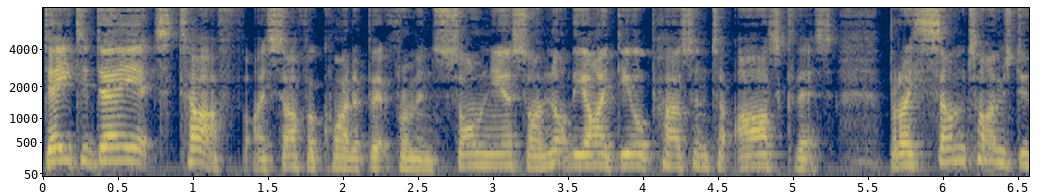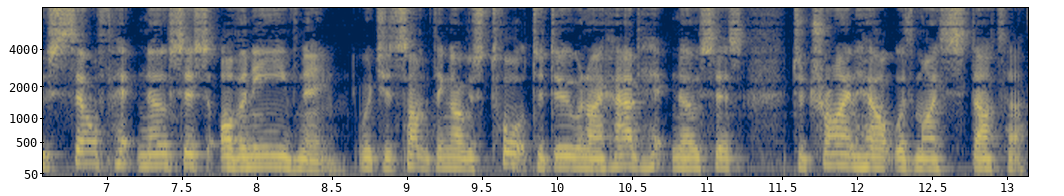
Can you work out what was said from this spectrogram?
Day to day, it's tough. I suffer quite a bit from insomnia, so I'm not the ideal person to ask this. But I sometimes do self hypnosis of an evening, which is something I was taught to do when I had hypnosis to try and help with my stutter.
